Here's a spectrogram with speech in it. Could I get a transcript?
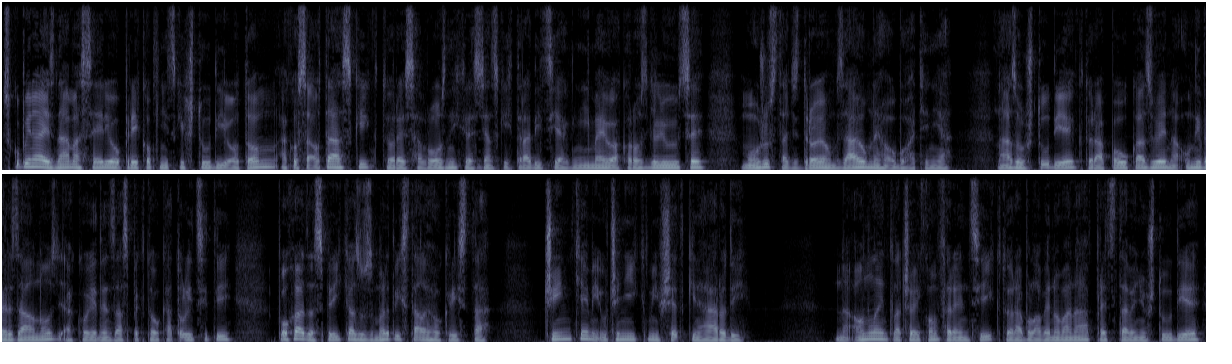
Skupina je známa sériou priekopníckých štúdí o tom, ako sa otázky, ktoré sa v rôznych kresťanských tradíciách vnímajú ako rozdeľujúce, môžu stať zdrojom vzájomného obohatenia. Názov štúdie, ktorá poukazuje na univerzálnosť ako jeden z aspektov katolicity, pochádza z príkazu z mŕtvych stáleho Krista. Čínte mi učeníkmi všetky národy. Na online tlačovej konferencii, ktorá bola venovaná predstaveniu štúdie,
